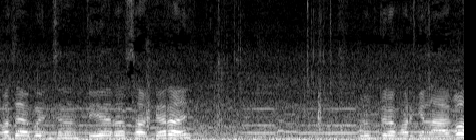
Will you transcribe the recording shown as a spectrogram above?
म चाहिँ अब इन्सुरेन्स दिएर सकेर है? रुमतिर फर्किन लागेको।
